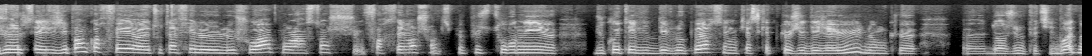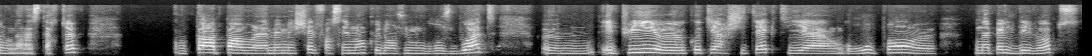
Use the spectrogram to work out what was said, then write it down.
Je n'ai pas encore fait tout à fait le, choix. Pour l'instant, forcément, je suis un petit peu plus tournée du côté lead développeur. C'est une casquette que j'ai déjà eue, donc dans une petite boîte, donc dans la startup. Pas, pas à la même échelle forcément que dans une grosse boîte. et puis, côté architecte, il y a un gros pan qu'on appelle DevOps.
